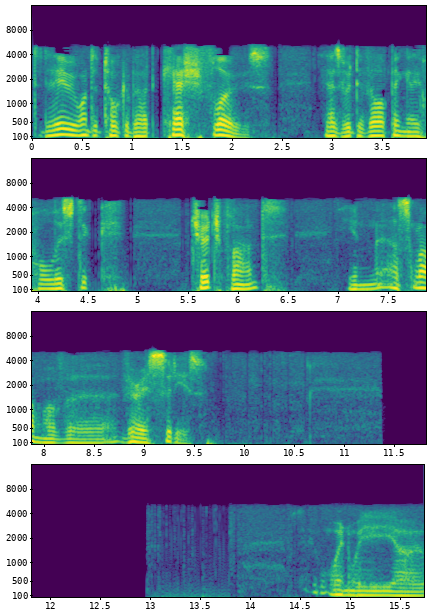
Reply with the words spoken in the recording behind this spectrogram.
Today we want to talk about cash flows as we're developing a holistic church plant in a slum of uh, various cities. When we uh,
